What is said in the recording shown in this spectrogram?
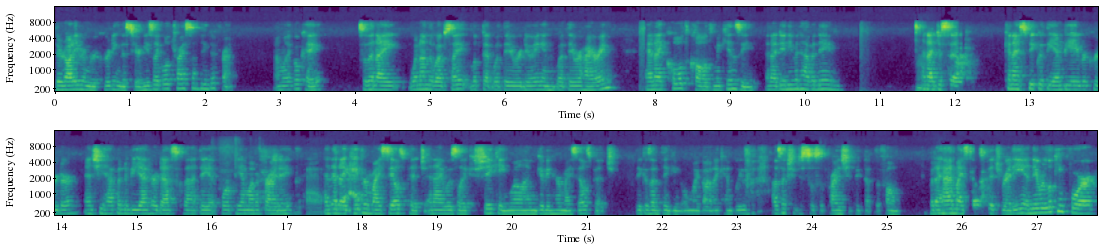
they're not even recruiting this year." He's like, "Well, try something different." I'm like, "Okay." So then I went on the website, looked at what they were doing and what they were hiring, and I cold called McKinsey and I didn't even have a name. Mm. And I just said, Can I speak with the MBA recruiter? And she happened to be at her desk that day at 4 p.m. on a Friday. Wow. And then I gave her my sales pitch and I was like shaking while I'm giving her my sales pitch because I'm thinking, oh my God, I can't believe I was actually just so surprised she picked up the phone. But I had my sales pitch ready and they were looking for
